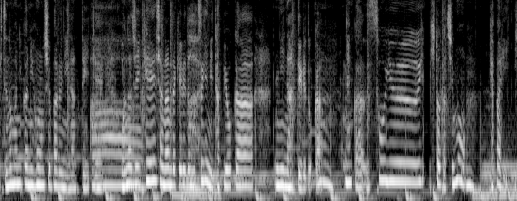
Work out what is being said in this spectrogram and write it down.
いつの間にか日本酒バルになっていて同じ経営者なんだけれども、次にタピオカになってるとか、うん、なんかそういう人たちもやっぱりい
